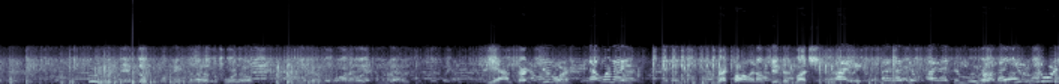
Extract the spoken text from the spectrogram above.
I am dumping more paint than I was before, though. Down the lawn, I was coming out with. Yeah, I'm starting to shoot more. That one I, I didn't. Rec ball, I don't shoot this much. I I had to I had to move. And you you were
